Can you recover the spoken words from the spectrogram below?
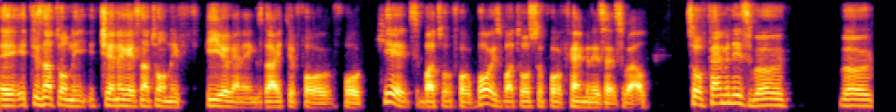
eh, it is not only it generates not only fear and anxiety for for kids but for boys but also for families as well so families were were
